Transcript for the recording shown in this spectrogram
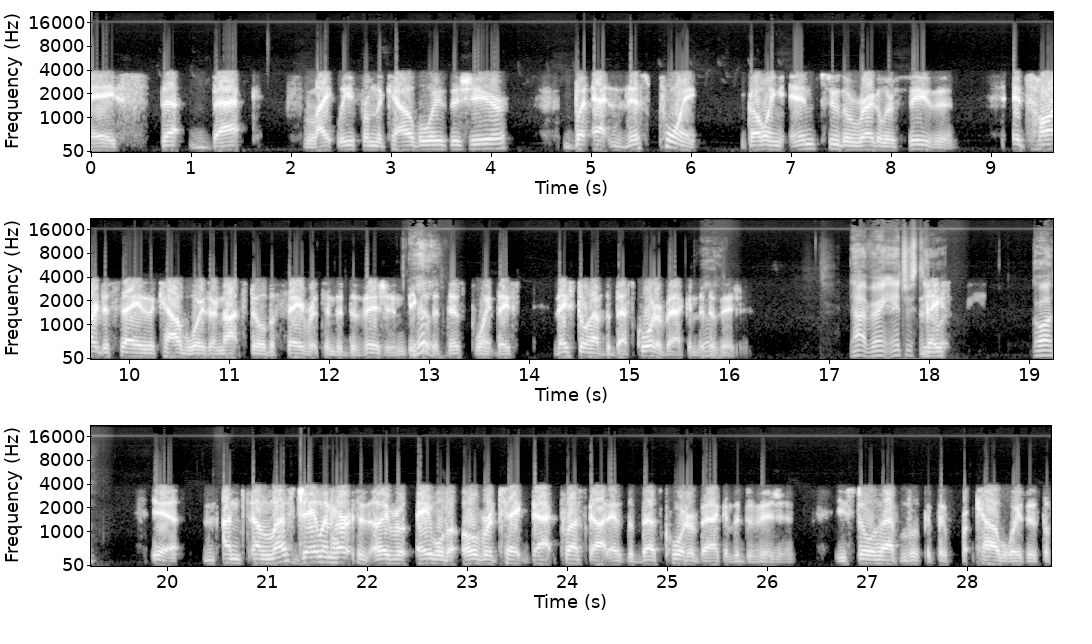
a step back slightly from the Cowboys this year. But at this point, going into the regular season, it's hard to say the Cowboys are not still the favorites in the division because really? at this point they they still have the best quarterback in the really? division. Not very interesting. They, Go on. Yeah, Un- unless Jalen Hurts is able, able to overtake Dak Prescott as the best quarterback in the division, you still have to look at the Cowboys as the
